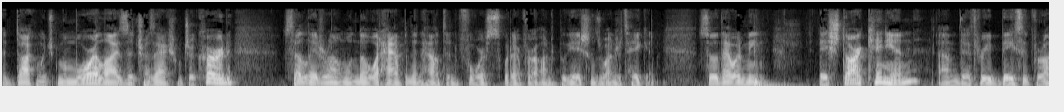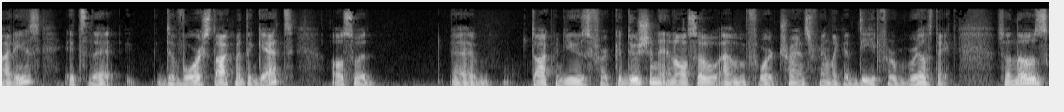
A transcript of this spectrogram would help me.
a, document which memorializes the transaction which occurred, so that later on we'll know what happened and how to enforce whatever obligations were undertaken. So that would mean a shtar kinyan. Um, there are three basic varieties. It's the divorce document, the get, also a, a document used for kedushin, and also um, for transferring like a deed for real estate. So in those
